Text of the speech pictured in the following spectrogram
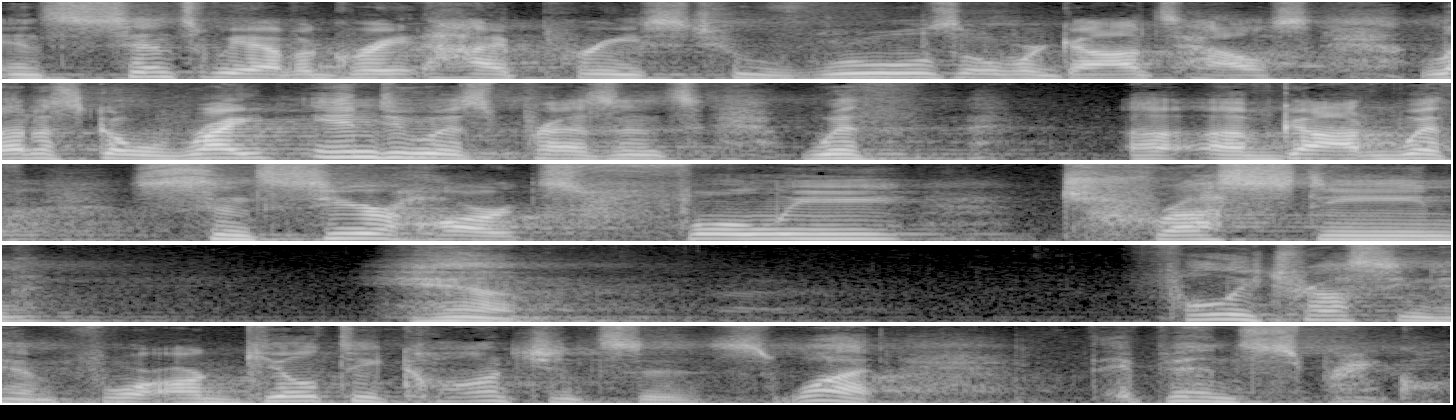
And since we have a great high priest who rules over God's house, let us go right into his presence with, uh, of God with sincere hearts, fully trusting him. Fully trusting him for our guilty consciences. What? They've been sprinkled.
